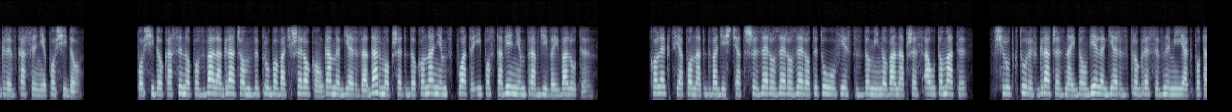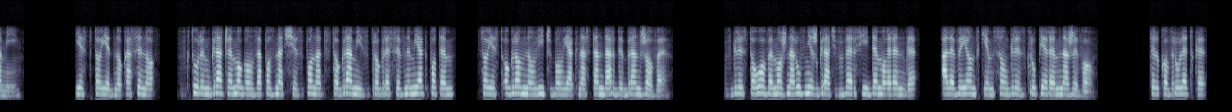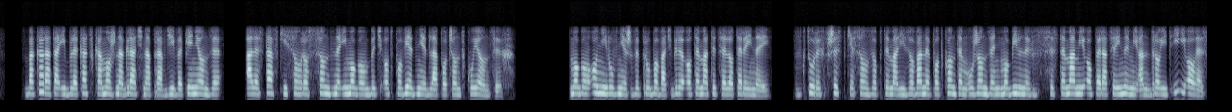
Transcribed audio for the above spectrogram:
Gry w kasynie Posido. Posido Casino pozwala graczom wypróbować szeroką gamę gier za darmo przed dokonaniem wpłaty i postawieniem prawdziwej waluty. Kolekcja ponad 23000 tytułów jest zdominowana przez automaty, wśród których gracze znajdą wiele gier z progresywnymi jackpotami. Jest to jedno kasyno, w którym gracze mogą zapoznać się z ponad 100 grami z progresywnym jackpotem, co jest ogromną liczbą jak na standardy branżowe. W gry stołowe można również grać w wersji demo RNG, ale wyjątkiem są gry z krupierem na żywo. Tylko w ruletkę, bakarata i blekacka można grać na prawdziwe pieniądze, ale stawki są rozsądne i mogą być odpowiednie dla początkujących. Mogą oni również wypróbować gry o tematyce loteryjnej, z których wszystkie są zoptymalizowane pod kątem urządzeń mobilnych z systemami operacyjnymi Android i iOS.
